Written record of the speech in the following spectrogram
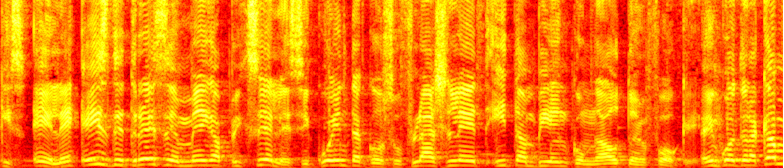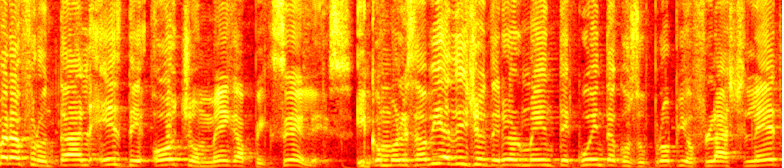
XL es de de 13 megapíxeles y cuenta con su flash LED y también con autoenfoque. En cuanto a la cámara frontal es de 8 megapíxeles y como les había dicho anteriormente cuenta con su propio flash LED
